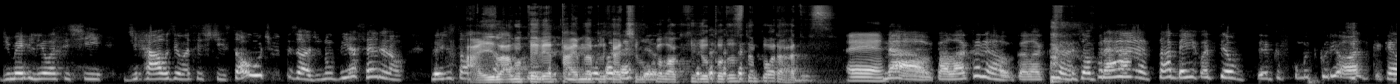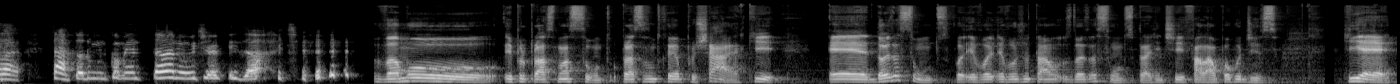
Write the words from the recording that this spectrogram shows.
De Merli eu assisti, de House eu assisti, só o último episódio. Não vi a série, não. Vejo só Aí lá no TV Time, no aplicativo, coloca que viu todas as temporadas. É. Não, coloco não, coloco não. Só pra saber o que aconteceu. Eu fico muito curiosa com aquela, sabe, todo mundo comentando o último episódio. Vamos ir pro próximo assunto. O próximo assunto que eu ia puxar aqui é dois assuntos. Eu vou, eu vou juntar os dois assuntos pra gente falar um pouco disso. Que é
